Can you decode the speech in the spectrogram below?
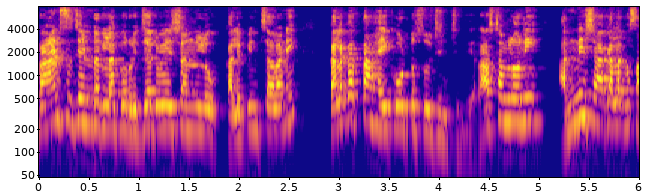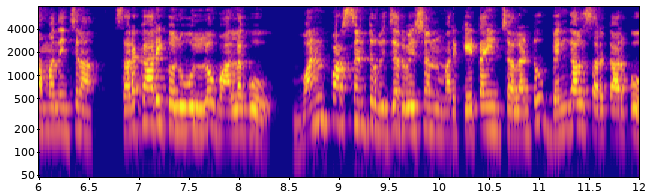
ట్రాన్స్జెండర్లకు రిజర్వేషన్లు కల్పించాలని కలకత్తా హైకోర్టు సూచించింది. రాష్ట్రంలోని అన్ని శాఖలకు సంబంధించిన సర్కారీ కొలువుల్లో వాళ్ళకు వన్ పర్సెంట్ రిజర్వేషన్ మరి కేటాయించాలంటూ బెంగాల్ సర్కార్కు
